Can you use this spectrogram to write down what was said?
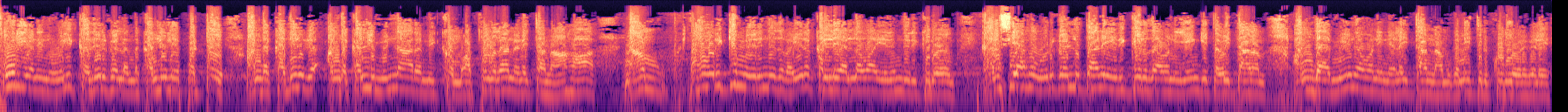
சூரியனின் ஒளி கதிர்கள் அந்த கல்லிலே பட்டு அந்த கதிர்கள் அந்த கல் மின்ன ஆரம்பிக்கும். அப்பொழுதுதான் நினைத்தான் ஆஹா நாம் இதுவரைக்கும் எரிந்தது வைரக்கல்லை அல்லவா எரிந்திருக்கிறோம். கடைசியாக ஒரு கல்லு தானே இருக்கிறது அவன் ஏங்கி தவித்தானாம். அந்த மீனவனின் நிலைத்தான் நாம் கணித்திருக்கூடியவர்களே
